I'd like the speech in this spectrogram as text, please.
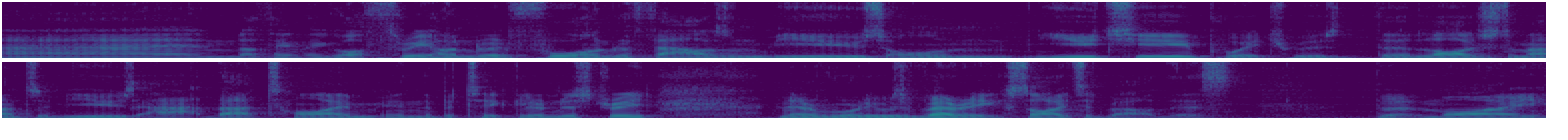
And I think they got 300, 400,000 views on YouTube, which was the largest amount of views at that time in the particular industry. And everybody was very excited about this. But my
